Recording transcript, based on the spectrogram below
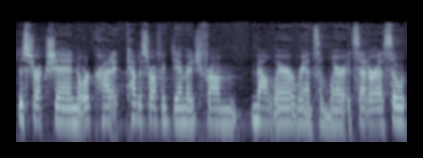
destruction or catastrophic damage from malware, ransomware, et cetera. So,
